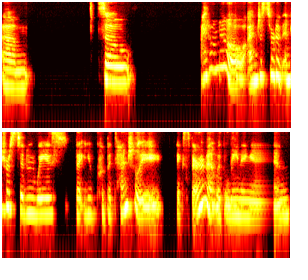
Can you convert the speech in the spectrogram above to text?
Um, so I don't know. I'm just sort of interested in ways that you could potentially experiment with leaning in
